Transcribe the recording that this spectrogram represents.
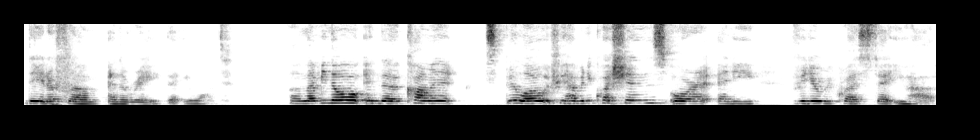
data from an array that you want. Uh, let me know in the comments below if you have any questions or any video requests that you have.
